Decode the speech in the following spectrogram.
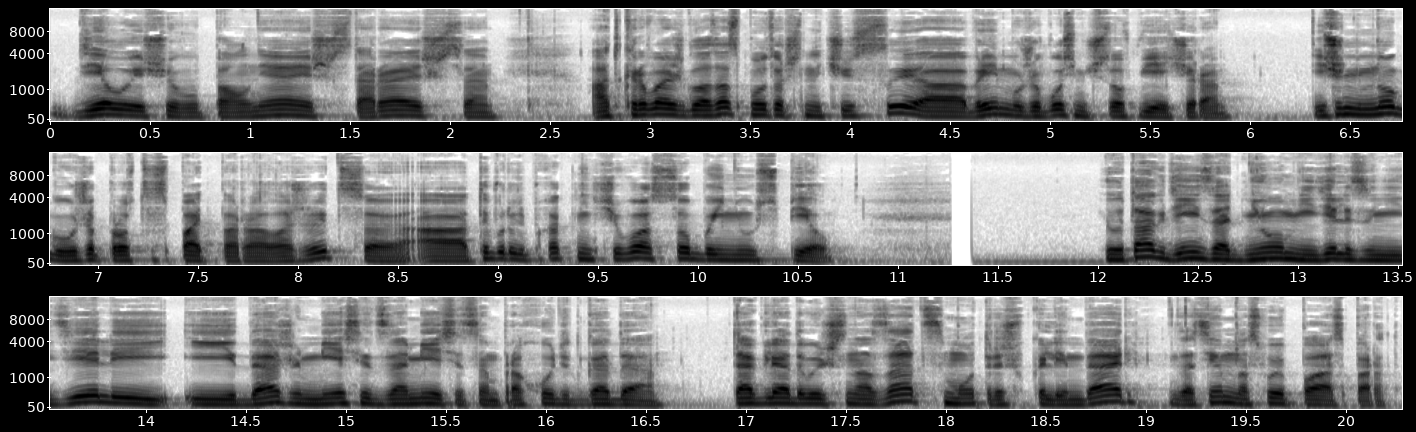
делаешь ее, выполняешь, стараешься, открываешь глаза, смотришь на часы, а время уже 8 часов вечера. Еще немного, уже просто спать пора ложиться, а ты вроде бы как ничего особо и не успел. И вот так день за днем, неделя за неделей и даже месяц за месяцем проходят года. Ты оглядываешься назад, смотришь в календарь, затем на свой паспорт.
